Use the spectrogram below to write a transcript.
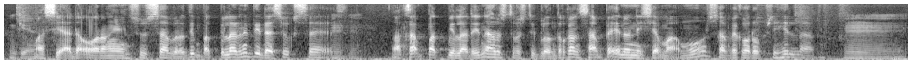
Okay. Masih ada orang yang susah, berarti empat pilar ini tidak sukses. Hmm. Maka empat pilar ini harus terus digelontorkan sampai Indonesia makmur, sampai korupsi hilang. Hmm.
